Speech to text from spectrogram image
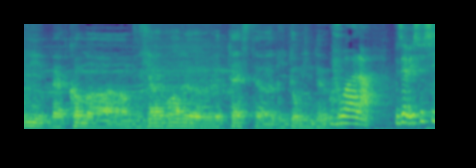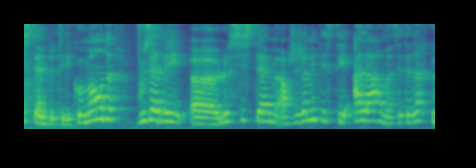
Oui, ben, comme euh, vous irez voir le, le test euh, du Domi 2. Voilà. vous avez ce système de télécommande, vous avez euh, le système, alors j'ai jamais testé alarme, c'est-à-dire que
